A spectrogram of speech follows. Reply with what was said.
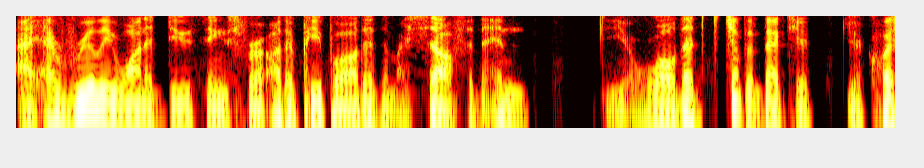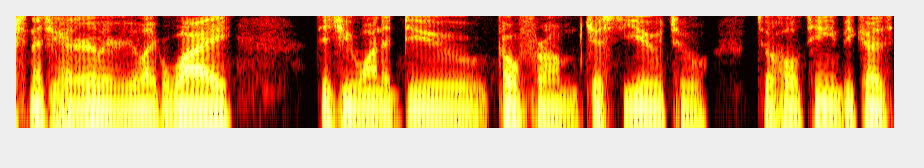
i i really want to do things for other people other than myself. And, and well that jumping back to your your question that you had earlier you're like why did you want to do go from just you to to a whole team because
